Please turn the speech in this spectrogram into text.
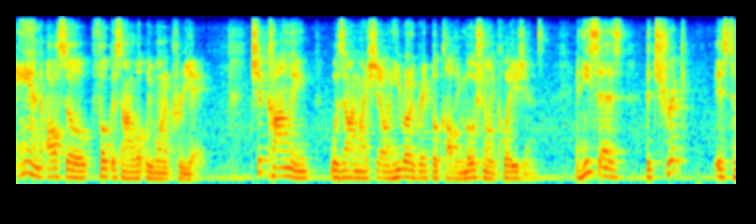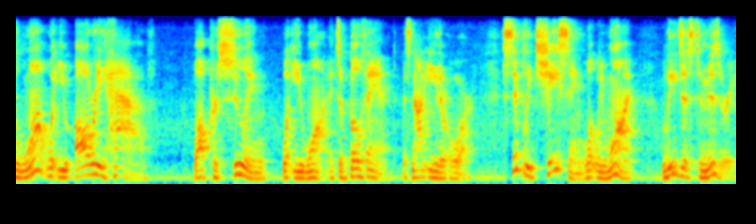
and also focus on what we want to create. Chip Conley was on my show and he wrote a great book called Emotional Equations. And he says the trick is to want what you already have while pursuing what you want. It's a both and, it's not either or. Simply chasing what we want leads us to misery.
